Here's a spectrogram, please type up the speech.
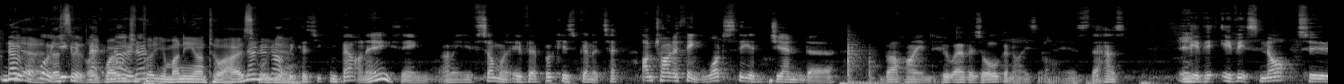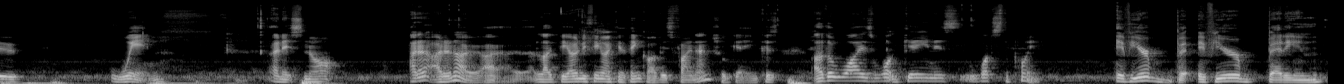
No, Yeah, but well, that's you it. can Like why no, would you no, put your money onto a high No, school no, no, game? because you can bet on anything. I mean, if someone, if their book is going to tell, I'm trying to think, what's the agenda behind whoever's organising this? There has, if it, if it's not to win, and it's not, I don't, I don't know. I, I- like the only thing I can think of is financial gain, because otherwise, what gain is? What's the point? If you're be- if you're betting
